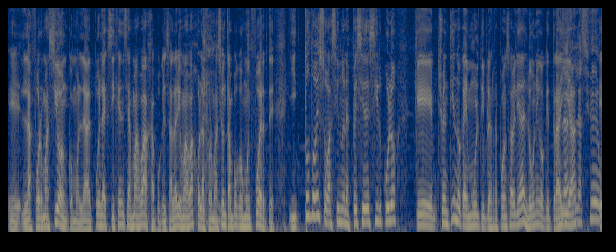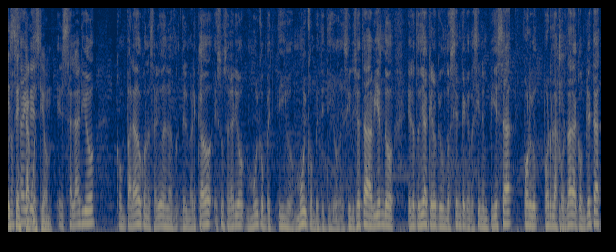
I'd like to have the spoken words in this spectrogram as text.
Eh, la formación, como la, después la exigencia es más baja, porque el salario es más bajo, la formación tampoco es muy fuerte. Y todo eso va siendo una especie de círculo que yo entiendo que hay múltiples responsabilidades, lo único que traía es esta cuestión. El salario comparado con los salarios del mercado, es un salario muy competitivo, muy competitivo. Es decir, yo estaba viendo el otro día, creo que un docente que recién empieza, por, por la jornada completa,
